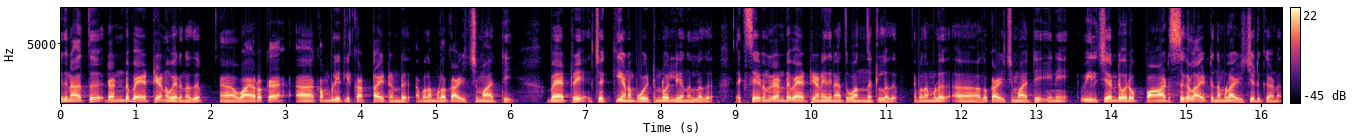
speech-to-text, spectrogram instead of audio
ഇതിനകത്ത് രണ്ട് ബാറ്ററിയാണ് വരുന്നത്. വയറൊക്കെ കംപ്ലീറ്റ്ലി കട്ടായിട്ടുണ്ട് അപ്പോൾ നമ്മളൊക്കെ അഴിച്ച് മാറ്റി ബാറ്ററി ചെക്ക് ചെയ്യണം പോയിട്ടുണ്ടോ ഇല്ലയോ എന്നുള്ളത്. എക്സൈഡിന്റെ രണ്ട് ബാറ്ററിയാണ് ഇതിനകത്ത് വന്നിട്ടുള്ളത്. അപ്പോൾ നമ്മൾ അതൊക്കെ അഴിച്ചു മാറ്റി ഇനി വീൽ ചെയറിന്റെ ഓരോ പാർട്സുകളായിട്ട് നമ്മൾ അഴിച്ചെടുക്കുകയാണ്.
